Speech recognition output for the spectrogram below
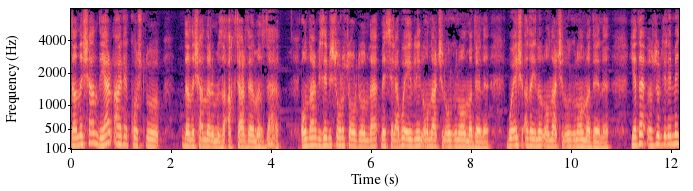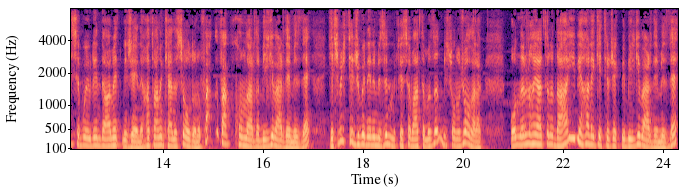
danışan diğer aile koçluğu danışanlarımıza aktardığımızda onlar bize bir soru sorduğunda mesela bu evliliğin onlar için uygun olmadığını, bu eş adayının onlar için uygun olmadığını ya da özür dilemezse bu evliliğin devam etmeyeceğini, hatanın kendisi olduğunu farklı farklı konularda bilgi verdiğimizde geçmiş tecrübelerimizin, müktesebatımızın bir sonucu olarak onların hayatını daha iyi bir hale getirecek bir bilgi verdiğimizde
